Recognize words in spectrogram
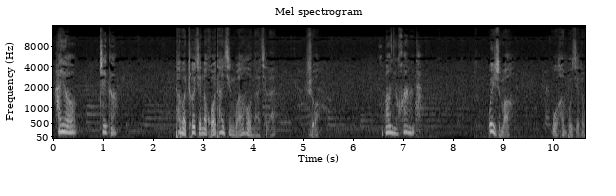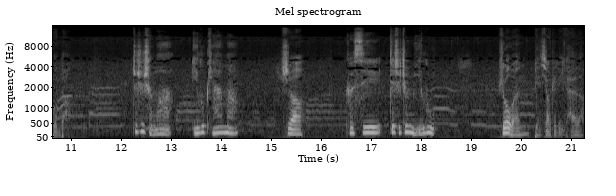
还有，这个。他把车前的活态性玩偶拿起来，说：“我帮你换了它。”为什么？我很不解的问道。这是什么啊？一路平安吗？是啊。可惜这是只麋鹿。说完便笑着离开了。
